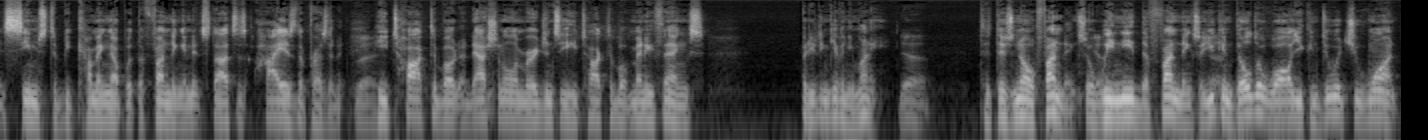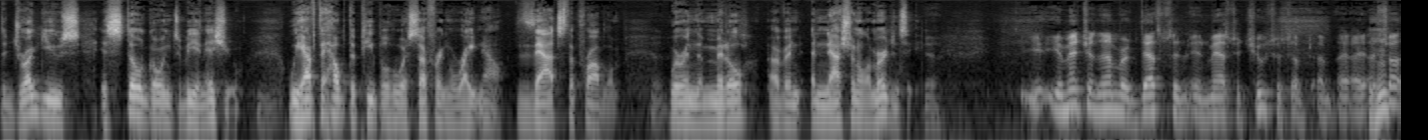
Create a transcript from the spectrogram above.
seems to be coming up with the funding, and it starts as high as the president. Right. He talked about a national emergency. He talked about many things, but he didn't give any money. Yeah. there's no funding. So we need the funding. So you can build a wall, you can do what you want. The drug use is still going to be an issue. Mm. We have to help the people who are suffering right now. That's the problem. We're in the middle of an, a national emergency. You, you mentioned the number of deaths in, in Massachusetts. I, I, Mm-hmm. I saw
